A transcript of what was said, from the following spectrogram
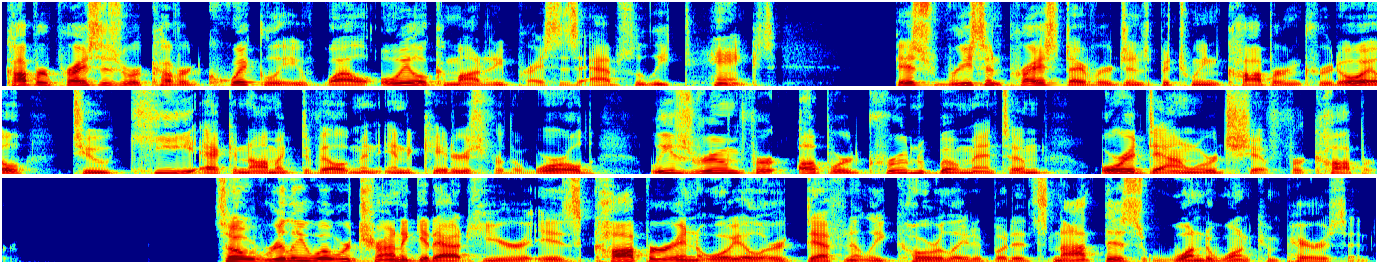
Copper prices recovered quickly, while oil commodity prices absolutely tanked. This recent price divergence between copper and crude oil, two key economic development indicators for the world, leaves room for upward crude momentum or a downward shift for copper. So, really, what we're trying to get at here is copper and oil are definitely correlated, but it's not this one to one comparison.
